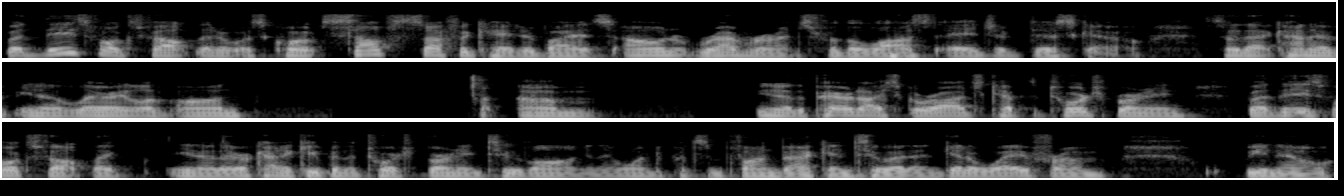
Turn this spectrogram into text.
But these folks felt that it was, quote, self suffocated by its own reverence for the lost age of disco. So that kind of, you know, Larry Levan, um, you know, the Paradise Garage kept the torch burning, but these folks felt like, you know, they were kind of keeping the torch burning too long and they wanted to put some fun back into it and get away from, you know,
